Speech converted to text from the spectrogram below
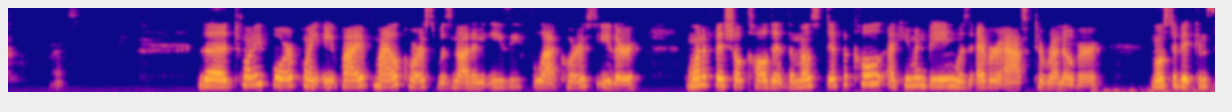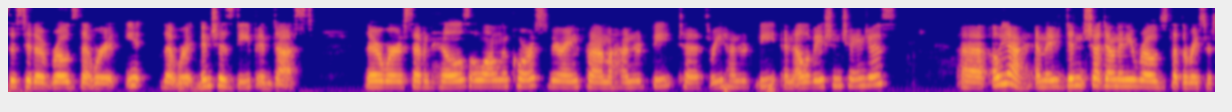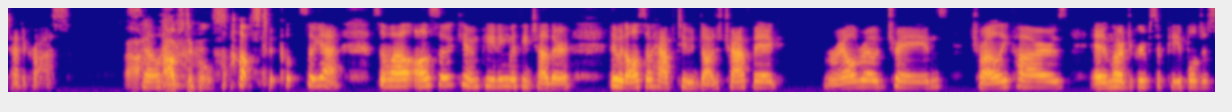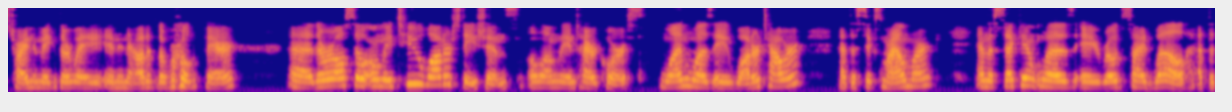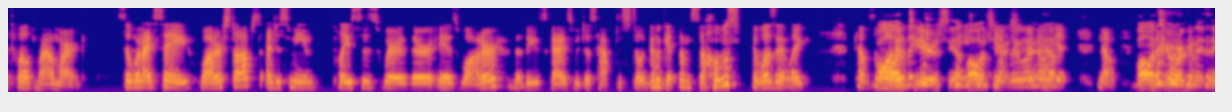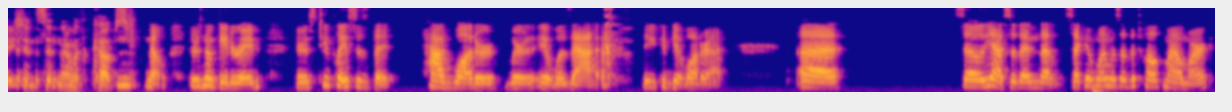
The 24.85 mile course was not an easy, flat course either. One official called it the most difficult a human being was ever asked to run over. Most of it consisted of roads that were I- that were inches deep in dust. There were seven hills along the course, varying from 100 feet to 300 feet in elevation changes. Uh, oh, yeah, and they didn't shut down any roads that the racers had to cross. Ah, So- obstacles. obstacles. So yeah. So while also competing with each other, they would also have to dodge traffic, railroad trains, trolley cars, and large groups of people just trying to make their way in and out of the World Fair. Uh, there were also only two water stations along the entire course. One was a water tower at the six mile mark, and the second was a roadside well at the 12 mile mark. So when I say water stops, I just mean places where there is water that these guys would just have to still go get themselves. It wasn't like cups of water. that you- Volunteers, yeah, volunteers. yeah, there were no yet. No, Volunteer organization sitting there with cups. no. There's no Gatorade. There's two places that had water where it was at that you could get water at. Uh. So yeah, so then that second one was at the 12 mile mark.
